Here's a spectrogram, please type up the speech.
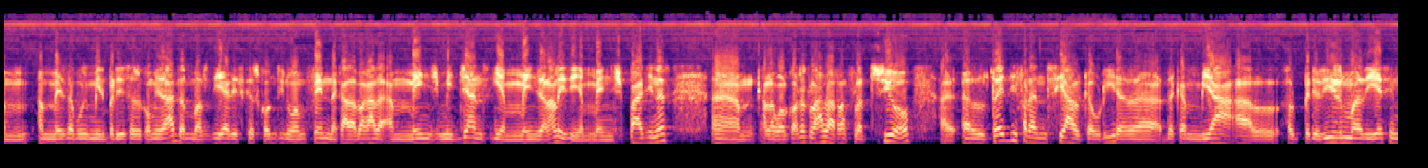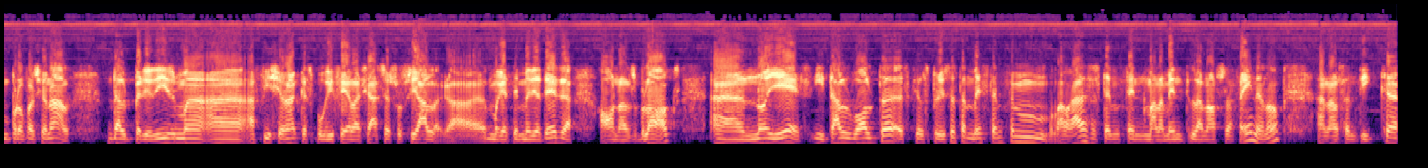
amb, amb més de 8.000 periodistes acomiadats, amb els diaris que es continuen fent de cada vegada amb menys mitjans i amb menys anàlisi i amb menys pàgines, eh, a la qual cosa, clar, la reflexió, eh, el tret diferencial que hauria de, de canviar el, el periodisme, diguéssim, professional del periodisme eh, aficionat que es pugui fer a la xarxa social eh, amb aquesta immediatesa o en els blogs, eh, no hi és, i tal volta és que els periodistes també estem fent, a vegades estem fent malament la nostra feina, no? En el sentit que,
